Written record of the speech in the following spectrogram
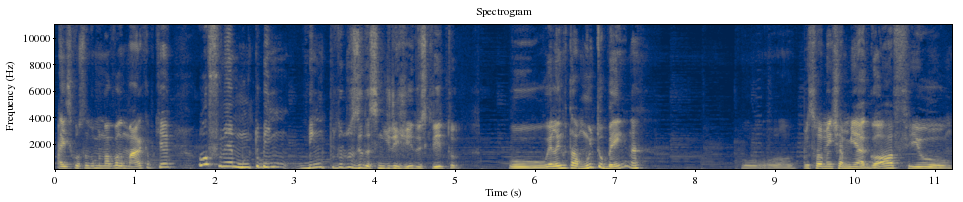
Aí se constando como nova marca, porque o filme é muito bem, bem produzido, assim, dirigido, escrito. O elenco tá muito bem, né? O, principalmente a Mia Goff e o.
